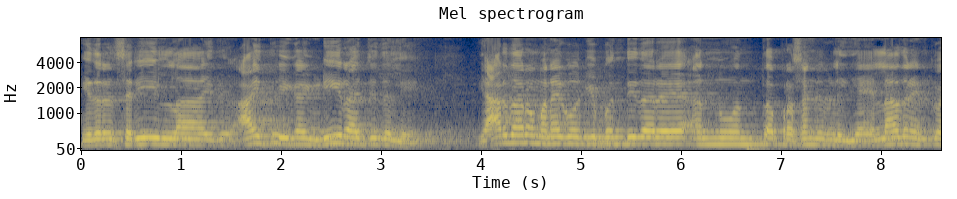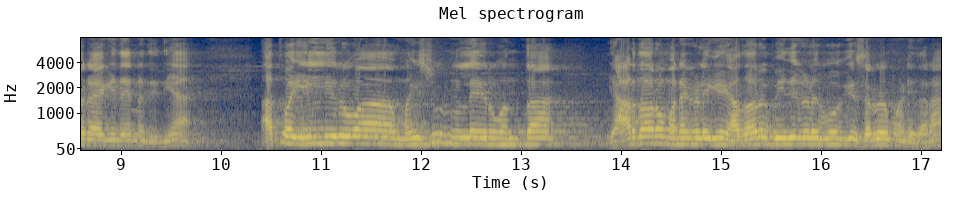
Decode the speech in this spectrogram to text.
ಇದರ ಸರಿ ಇಲ್ಲ, ಇದು ಆಯಿತು. ಈಗ ಇಡೀ ರಾಜ್ಯದಲ್ಲಿ ಯಾರ್ದಾರೋ ಮನೆಗೆ ಹೋಗಿ ಬಂದಿದ್ದಾರೆ ಅನ್ನುವಂಥ ಪ್ರಸಂಗಗಳಿದೆಯಾ? ಎಲ್ಲಾದರೂ ಎನ್ಕ್ವೈರಿ ಆಗಿದೆ ಅನ್ನೋದಿದೆಯಾ? ಅಥವಾ ಇಲ್ಲಿರುವ ಮೈಸೂರಿನಲ್ಲೇ ಇರುವಂಥ ಯಾರ್ದಾರೋ ಮನೆಗಳಿಗೆ ಯಾವ್ದಾರು ಬೀದಿಗಳಿಗೆ ಹೋಗಿ ಸರ್ವೆ ಮಾಡಿದಾರಾ?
